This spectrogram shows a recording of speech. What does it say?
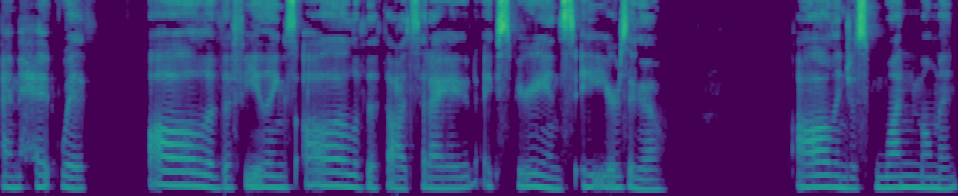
I'm hit with all of the feelings, all of the thoughts that I had experienced eight years ago, all in just one moment,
